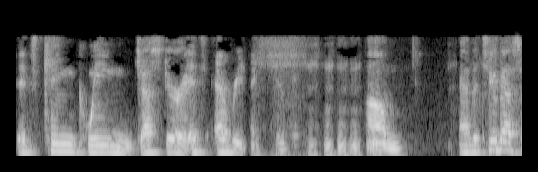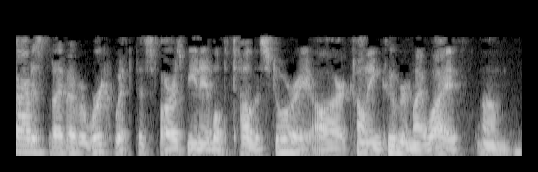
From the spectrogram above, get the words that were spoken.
it's king, queen, jester. It's everything to me. um, and the two best artists that I've ever worked with, as far as being able to tell the story, are Colleen Coover, my wife. Um,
